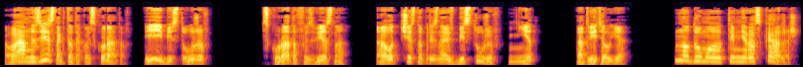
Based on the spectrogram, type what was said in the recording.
вам известно, кто такой Скуратов? И Бестужев?» «Скуратов известно. А вот, честно признаюсь, Бестужев нет, ответил я. Но, думаю, ты мне расскажешь.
